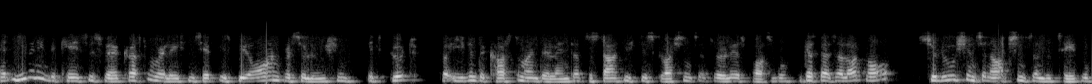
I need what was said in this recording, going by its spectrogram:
And even in the cases where customer relationship is beyond resolution, it's good for even the customer and the lender to start these discussions as early as possible because there's a lot more solutions and options on the table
